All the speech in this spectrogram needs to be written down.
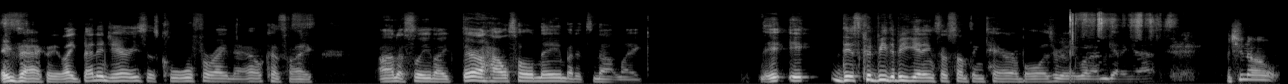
Exactly. Like Ben and Jerry's is cool for right now because, like, honestly, like they're a household name, but it's not like it. it this could be the beginnings of something terrible. Is really what I'm getting at. But you know,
